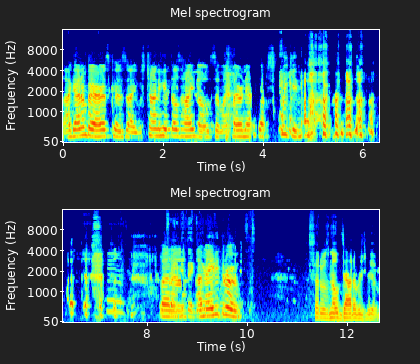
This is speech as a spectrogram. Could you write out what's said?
I got embarrassed because I was trying to hit those high notes and my clarinet kept squeaking. but uh, I made it through. So there was no doubt it was you.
